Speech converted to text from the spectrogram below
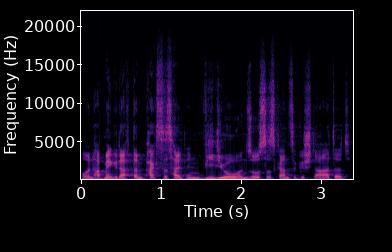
und habe mir gedacht, dann packst du es halt in ein Video und so ist das Ganze gestartet.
